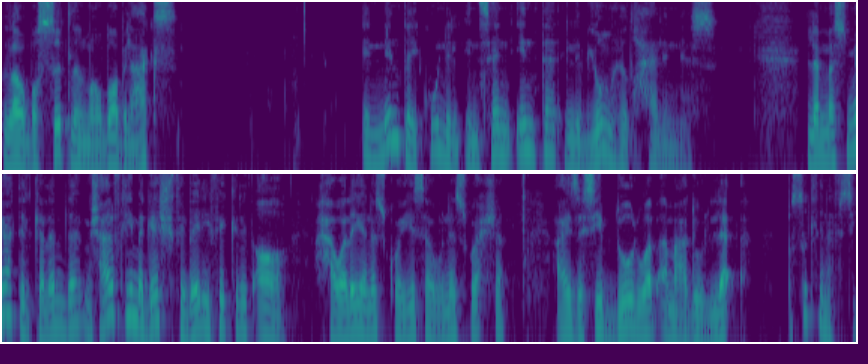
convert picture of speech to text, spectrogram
لو بصيت للموضوع بالعكس ان انت يكون الانسان انت اللي بينهض حال الناس. لما سمعت الكلام ده مش عارف ليه ما جاش في بالي فكرة آه حواليا ناس كويسة وناس وحشة عايز أسيب دول وأبقى مع دول. لأ بصيت لنفسي.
